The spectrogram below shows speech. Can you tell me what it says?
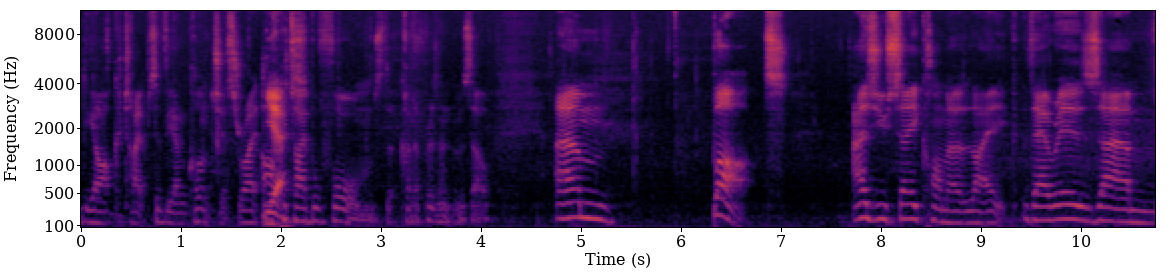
the archetypes of the unconscious, right? Yes. Archetypal forms that kind of present themselves. Um, but as you say, Connor, like there is um,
